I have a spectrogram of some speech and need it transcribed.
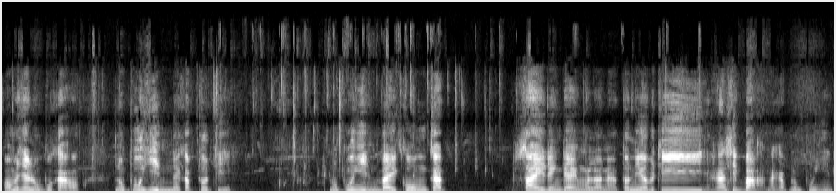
อ๋อไม่ใช่หลวงปู่ขาว หลวงปู่หินนะครับโทษที หลวงปู่หินใบกลมกัดไส้แดงๆมาแล้วนะ ตัวนี้เอาไปที่ห้าสิบบาทนะครับ หลวงปู่หิน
